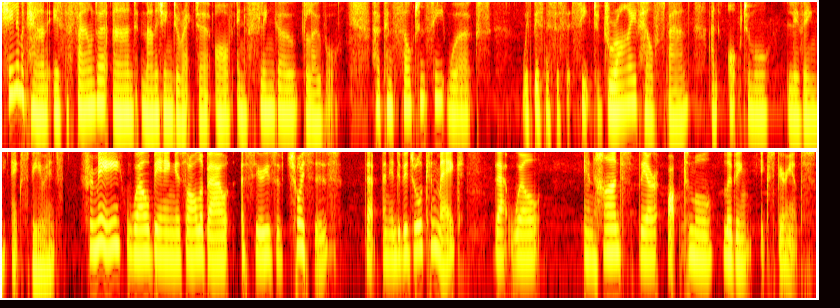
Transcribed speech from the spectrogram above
Sheila McCann is the founder and managing director of Inflingo Global. Her consultancy works with businesses that seek to drive health span and optimal living experience. For me, well being is all about a series of choices that an individual can make that will enhance their optimal living experience.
